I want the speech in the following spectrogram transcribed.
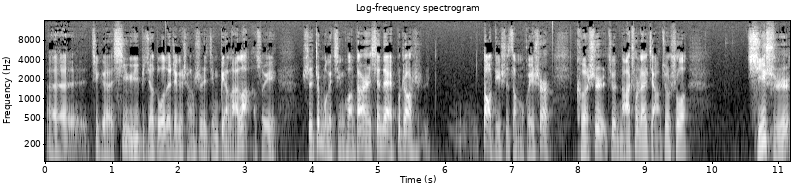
呃，这个西语比较多的这个城市已经变蓝了，所以。是这么个情况，当然现在也不知道是到底是怎么回事儿。可是就拿出来讲，就是说，其实，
